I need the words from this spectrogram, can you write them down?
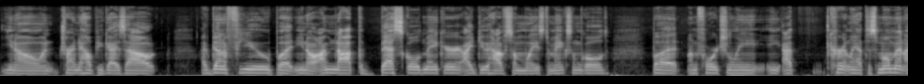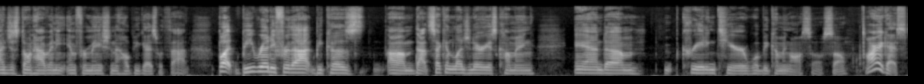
you know, and trying to help you guys out. I've done a few, but you know, I'm not the best gold maker. I do have some ways to make some gold, but unfortunately, at currently at this moment, I just don't have any information to help you guys with that. But be ready for that because um, that second legendary is coming, and um, creating tier will be coming also. So, all right, guys.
